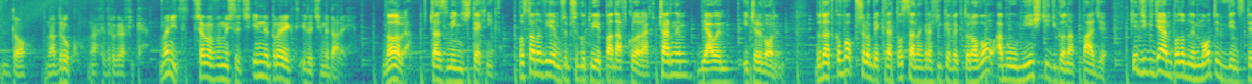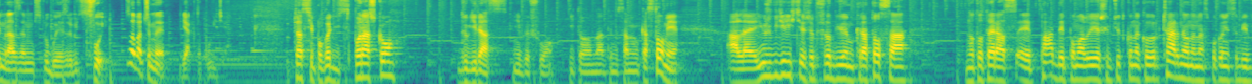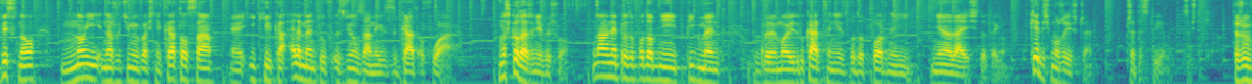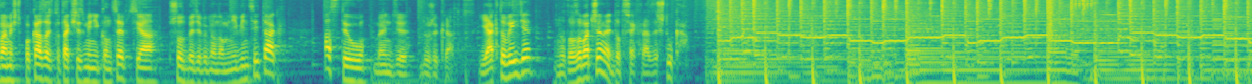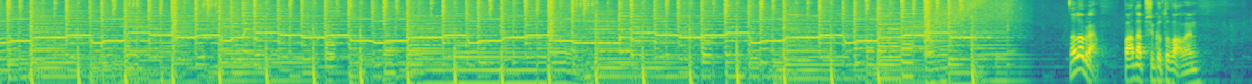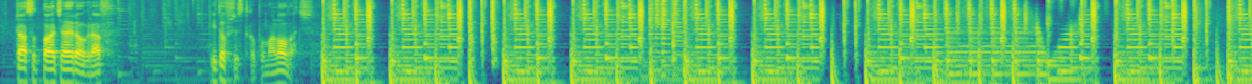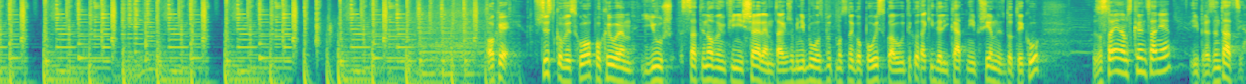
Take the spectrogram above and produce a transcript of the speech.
do nadruku na hydrografikę. No nic, trzeba wymyślić inny projekt i lecimy dalej. No dobra, czas zmienić technikę. Postanowiłem, że przygotuję pada w kolorach czarnym, białym i czerwonym. Dodatkowo przerobię Kratosa na grafikę wektorową, aby umieścić go na padzie. Kiedyś widziałem podobny motyw, więc tym razem spróbuję zrobić swój. Zobaczymy, jak to pójdzie. Czas się pogodzić z porażką. Drugi raz nie wyszło i to na tym samym customie, ale już widzieliście, że przerobiłem Kratosa. No to teraz y, pady pomaluję szybciutko na kolor czarny, one na spokojnie sobie wysną. No i narzucimy właśnie Kratosa y, i kilka elementów związanych z God of War. No szkoda, że nie wyszło. No ale najprawdopodobniej pigment w mojej drukarce nie jest wodoodporny i nie nadaje się do tego. Kiedyś może jeszcze przetestujemy coś takiego. Też żeby Wam jeszcze pokazać, to tak się zmieni koncepcja. Przód będzie wyglądał mniej więcej tak, a z tyłu będzie duży Kratos. Jak to wyjdzie? No to zobaczymy do trzech razy sztuka. No dobra, pada przygotowałem. Czas odpalać aerograf. I to wszystko pomalować. Wszystko wyschło. Pokryłem już satynowym finisherem, tak żeby nie było zbyt mocnego połysku, a był tylko taki delikatny i przyjemny w dotyku. Zostaje nam skręcanie i prezentacja.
